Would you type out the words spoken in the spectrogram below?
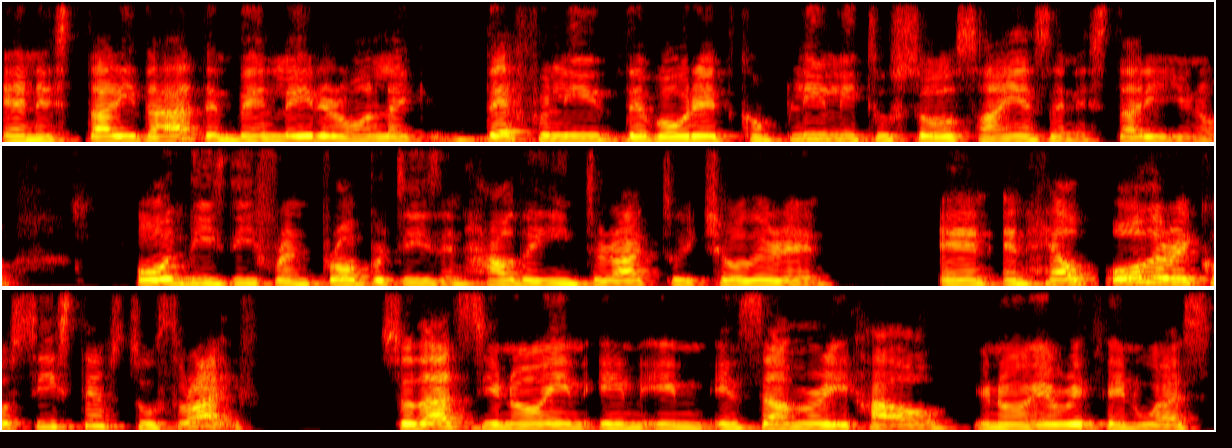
and study that. And then later on like definitely devoted completely to soil science and study you know all these different properties and how they interact to each other and and and help other ecosystems to thrive. So that's you know in in in in summary how you know everything was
